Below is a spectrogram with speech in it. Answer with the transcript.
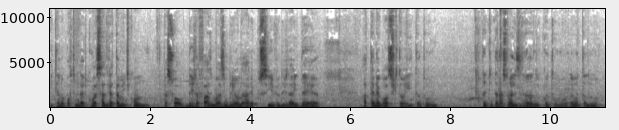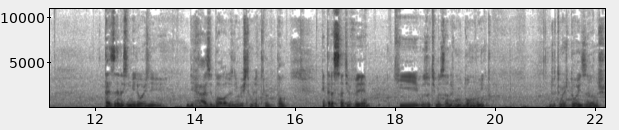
e tendo a oportunidade de conversar diretamente com o pessoal desde a fase mais embrionária possível, desde a ideia até negócios que estão aí tanto tanto internacionalizando quanto levantando dezenas de milhões de, de reais e dólares de investimento. Né? Então é interessante ver que os últimos anos mudou muito, nos últimos dois anos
